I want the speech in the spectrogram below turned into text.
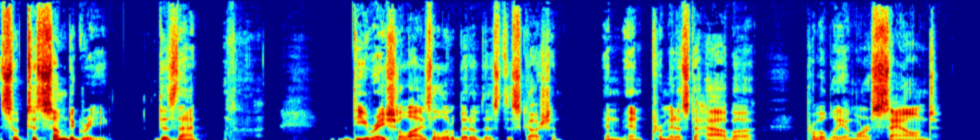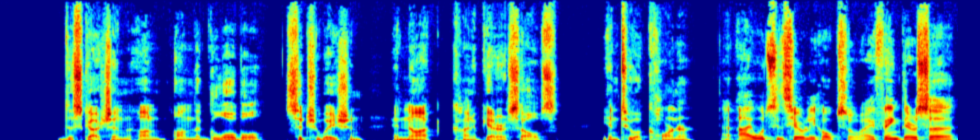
so, to some degree, does that deracialize a little bit of this discussion and and permit us to have a probably a more sound discussion on on the global situation and not kind of get ourselves into a corner I would sincerely hope so. I think there's a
